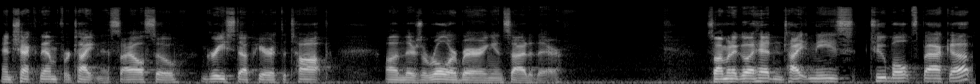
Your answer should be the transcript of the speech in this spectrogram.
and check them for tightness. I also greased up here at the top and there's a roller bearing inside of there. So I'm going to go ahead and tighten these two bolts back up.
